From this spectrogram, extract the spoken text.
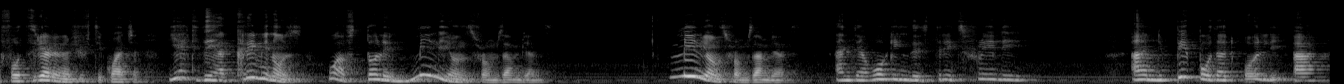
for 350 kwacha, yet they are criminals who have stolen millions from Zambians millions from Zambians, and they're walking the streets freely. And people that only are,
